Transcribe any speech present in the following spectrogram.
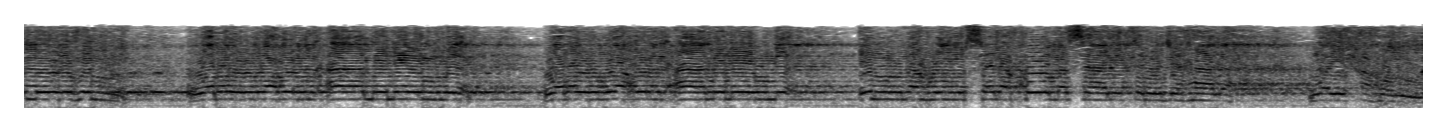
أمورهم وروعوا الآمنين وروعوا الآمنين إنهم سلكوا مسالك الجهالة. ويحهم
